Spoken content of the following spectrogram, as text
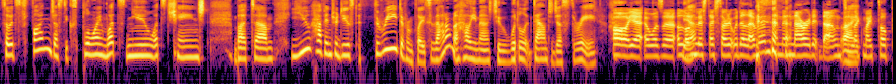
So it's fun just exploring what's new, what's changed. But um, you have introduced three different places. I don't know how you managed to whittle it down to just three. Oh yeah, it was a, a long Yeah? list. I started with eleven and then narrowed it down to Right. like my top,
